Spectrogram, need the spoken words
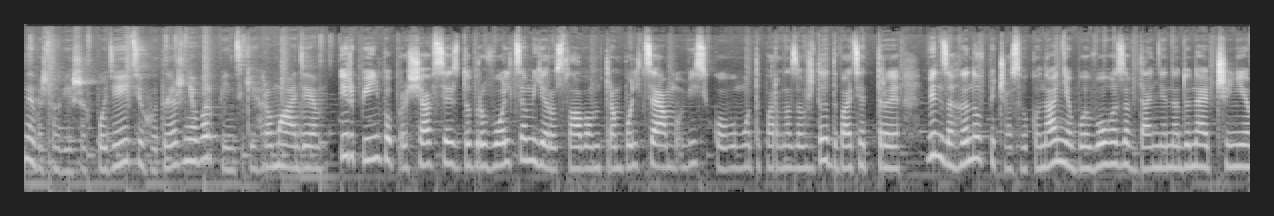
найважливіших подій цього тижня в Ірпінській громаді. Ірпінь попрощався із добровольцем Ярославом Трампольцем. Військовому тепер назавжди 23. Він загинув під час виконання бойового завдання на Донеччині.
